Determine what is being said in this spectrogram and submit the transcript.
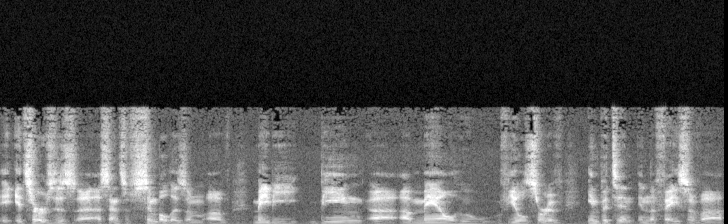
it serves as a sense of symbolism of maybe being uh, a male who feels sort of impotent in the face of a,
